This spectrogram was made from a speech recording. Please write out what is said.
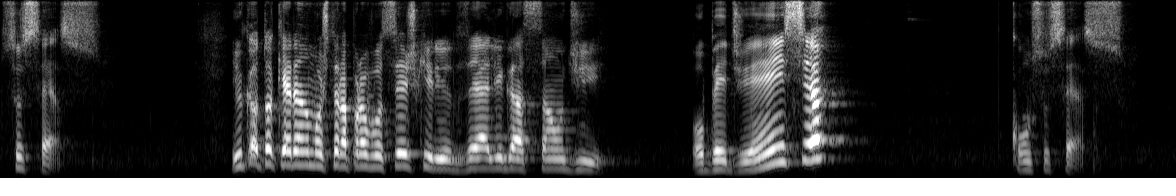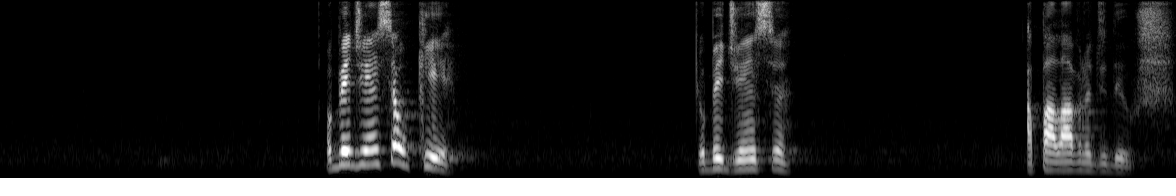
Sucesso. E o que eu estou querendo mostrar para vocês, queridos, é a ligação de obediência com sucesso. Obediência ao quê? Obediência à palavra de Deus.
